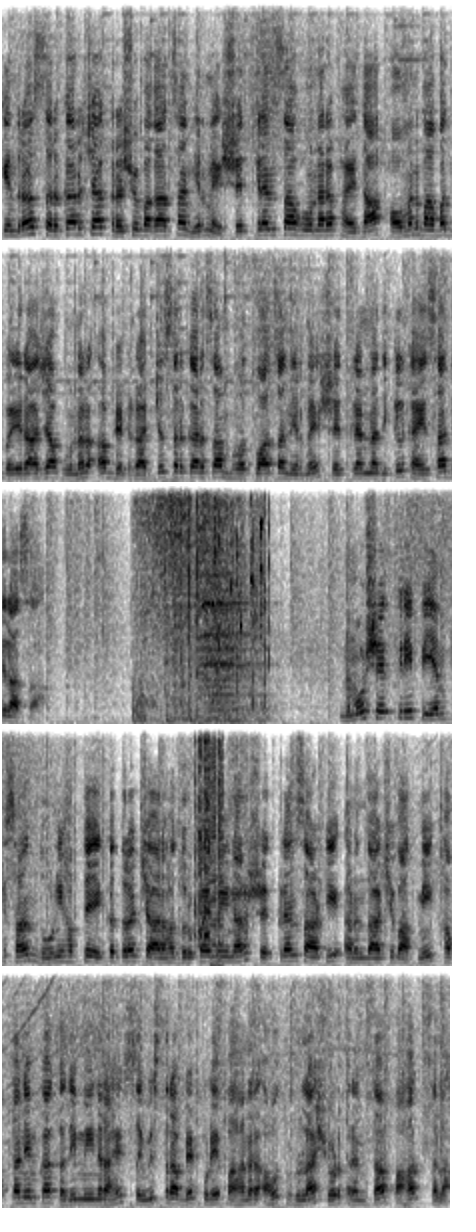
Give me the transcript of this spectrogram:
केंद्र सरकारच्या कृषी विभागाचा निर्णय. शेतकऱ्यांचा होणारा फायदा हवामानबाबत बळीराजा होणार अपडेट. राज्य सरकारचा महत्त्वाचा निर्णय. शेतकऱ्यांना देखील काहीसा दिलासा. नमो शेतकरी पीएम किसान दोन्ही हप्ते एकत्र चार हजार रुपये मिळणार. शेतकऱ्यांसाठी आनंदाची बातमी. हप्ता नेमका कधी मिळणार आहे? सविस्तर अपडेट पुढे पाहणार आहोत. व्हिडिओला शेवटपर्यंत पाहत चला.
